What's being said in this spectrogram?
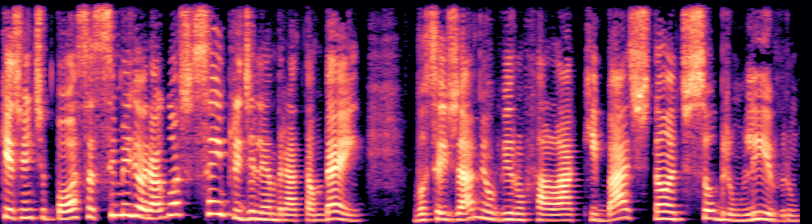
que a gente possa se melhorar, eu gosto sempre de lembrar também, vocês já me ouviram falar aqui bastante sobre um livro,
